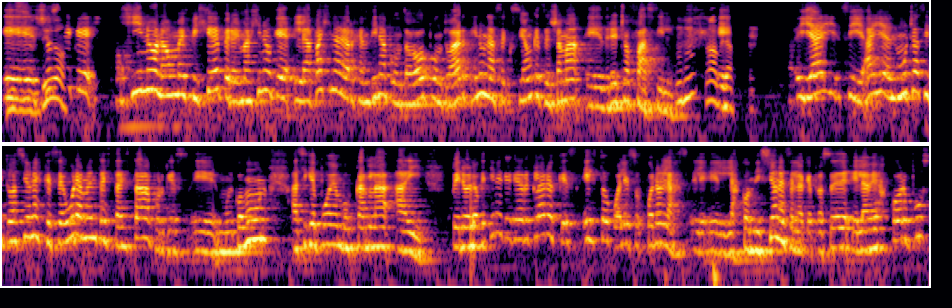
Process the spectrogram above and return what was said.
eh, yo sé que imagino, no me fijé, pero imagino que la página de argentina.gov.ar tiene una sección que se llama eh, Derecho Fácil. Uh -huh. ah, eh, y hay, sí, hay en muchas situaciones que seguramente esta está, porque es eh, muy común, así que pueden buscarla ahí. Pero lo que tiene que quedar claro es que es esto, cuáles fueron las, las condiciones en las que procede el habeas corpus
